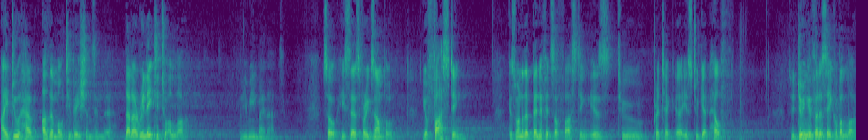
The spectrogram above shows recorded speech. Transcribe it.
I do have other motivations in there that are related to Allah. What do you mean by that? So he says, for example, you're fasting because one of the benefits of fasting is to protect uh, is to get health so you're doing it for the sake of allah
